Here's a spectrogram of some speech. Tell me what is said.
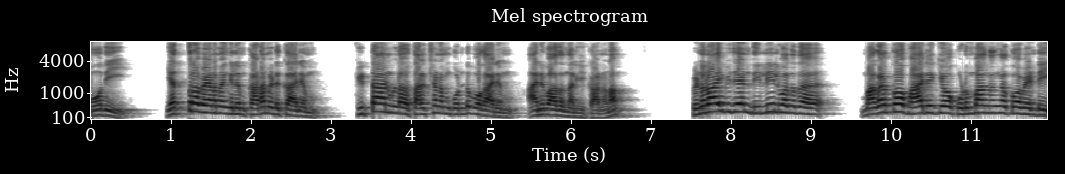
മോദി എത്ര വേണമെങ്കിലും കടമെടുക്കാനും കിട്ടാനുള്ള തൽക്ഷണം കൊണ്ടുപോകാനും അനുവാദം നൽകി കാണണം. പിണറായി വിജയൻ ദില്ലിയിൽ വന്നത് മകൾക്കോ ഭാര്യയ്ക്കോ കുടുംബാംഗങ്ങൾക്കോ വേണ്ടി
